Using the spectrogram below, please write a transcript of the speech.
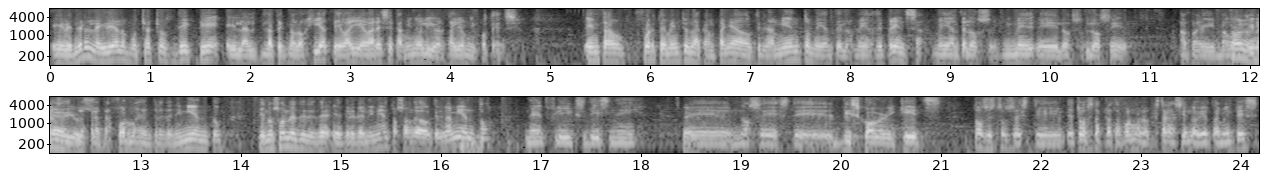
eh, vender la idea a los muchachos de que eh, la, la tecnología te va a llevar a ese camino de libertad y omnipotencia entra fuertemente una campaña de adoctrinamiento mediante los medios de prensa, mediante los, eh, los, los eh, vamos a decir, las plataformas de entretenimiento, que no son de, entretenimiento, son de adoctrinamiento, Netflix, Disney, sí. eh, no sé, este, Discovery Kids, todos estos, este, de todas estas plataformas lo que están haciendo abiertamente es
